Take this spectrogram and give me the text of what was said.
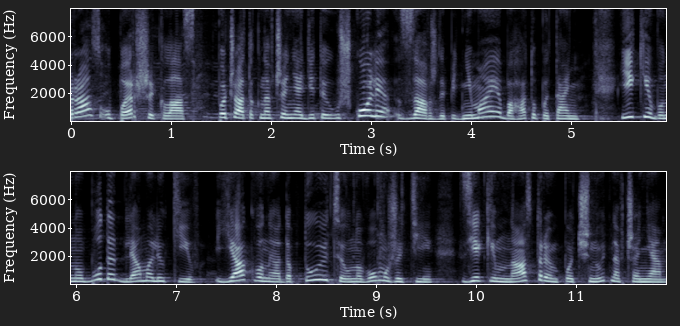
раз у перший клас. Початок навчання дітей у школі завжди піднімає багато питань. Яким воно буде для малюків? Як вони адаптуються у новому житті? З яким настроєм почнуть навчання?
